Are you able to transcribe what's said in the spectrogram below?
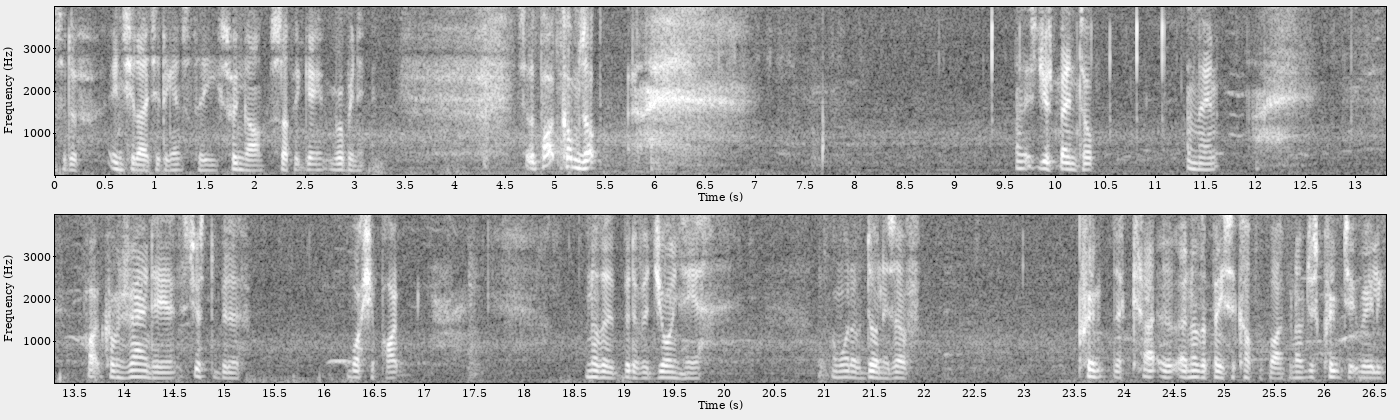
sort of insulated against the swing arm, stop it getting rubbing it. So the pipe comes up and it's just bent up and then pipe comes round here it's just a bit of washer pipe. Another bit of a join here. And what I've done is I've crimped the uh, another piece of copper pipe and I've just crimped it really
